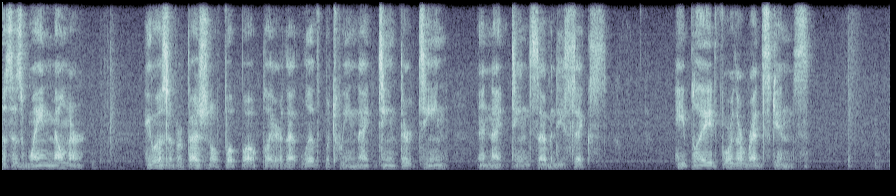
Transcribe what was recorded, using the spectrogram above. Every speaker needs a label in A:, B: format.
A: This is Wayne Millner. He was a professional football player that lived between 1913 and 1976. He played for the Redskins.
